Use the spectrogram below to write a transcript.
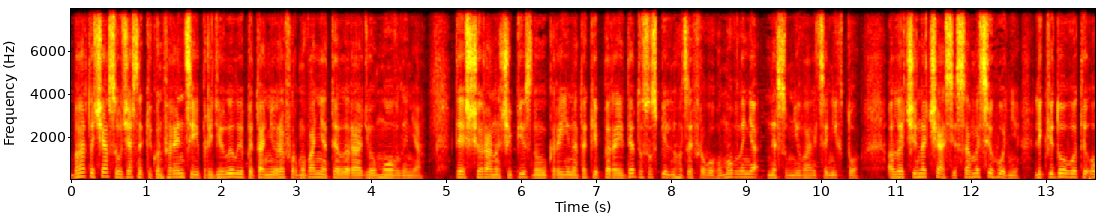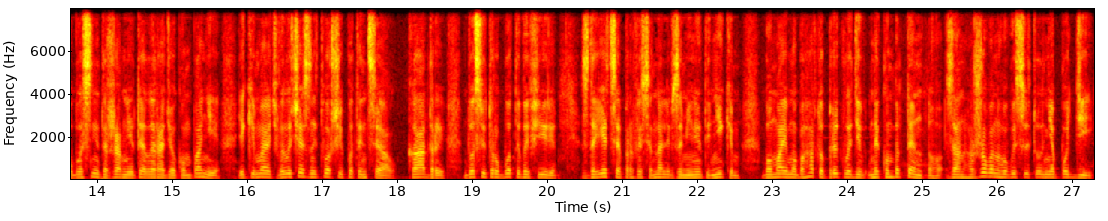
Багато часу учасники конференції приділили питанню реформування телерадіомовлення. Те, що рано чи пізно Україна таки перейде до суспільного цифрового мовлення, не сумнівається ніхто. Але чи на часі саме сьогодні ліквідовувати обласні державні телерадіокомпанії, які мають величезний творчий потенціал, кадри, досвід роботи в ефірі? Здається, професіоналів замінити ніким, бо маємо багато прикладів некомпетентного, заангажованого висвітлення подій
